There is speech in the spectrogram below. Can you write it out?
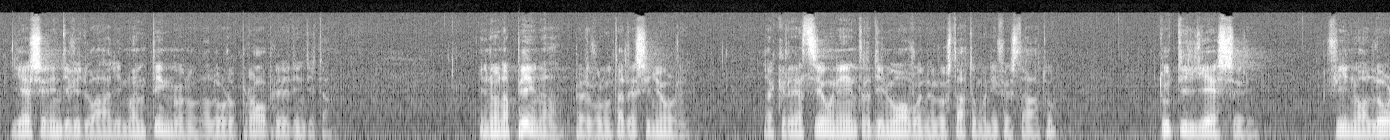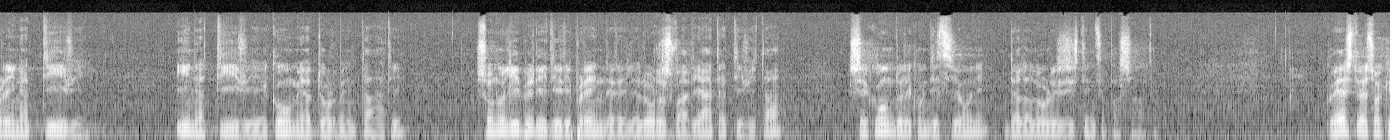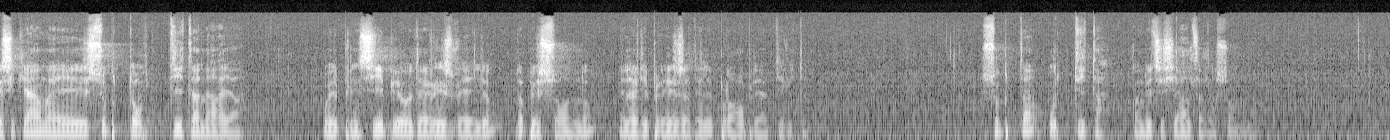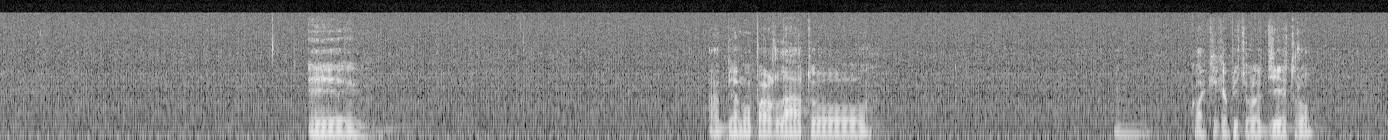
gli esseri individuali mantengono la loro propria identità. E non appena, per volontà del Signore, la creazione entra di nuovo nello stato manifestato, tutti gli esseri, fino allora inattivi, inattivi e come addormentati, sono liberi di riprendere le loro svariate attività secondo le condizioni della loro esistenza passata. Questo è ciò che si chiama il subtotitanaya, o il principio del risveglio dopo il sonno e la ripresa delle proprie attività. Subta uttita, quando ci si alza da sonno. E Abbiamo parlato mm, qualche capitolo addietro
